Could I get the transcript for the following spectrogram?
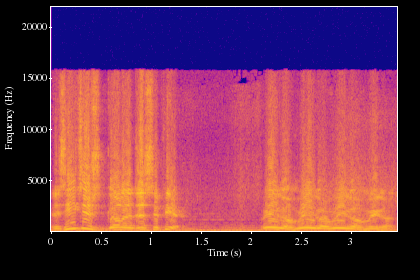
Is he just gonna disappear? Where you going? Where you going? Where you going? Where you going?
